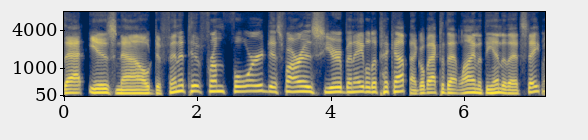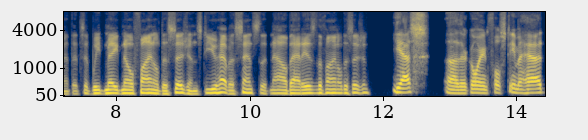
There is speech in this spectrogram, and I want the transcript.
that is now definitive from Ford as far as you've been able to pick up? I go back to that line at the end of that statement that said we'd made no final decisions. Do you have a sense that now that is the final decision? Yes, uh, they're going full steam ahead.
